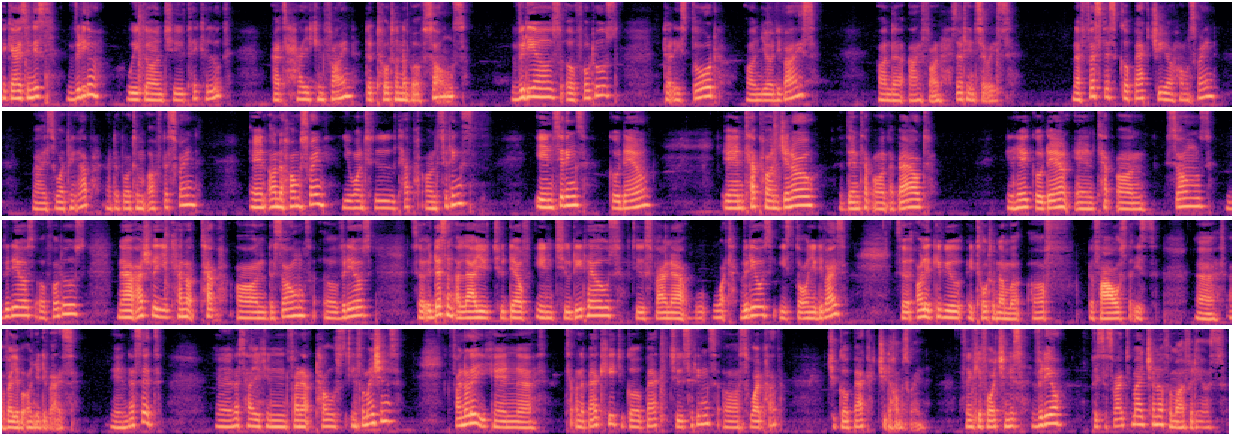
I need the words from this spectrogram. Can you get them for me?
Hey guys, in this video, we're going to take a look at how you can find the total number of songs, videos or photos that is stored on your device on the iPhone 13 series. Now first let's go back to your home screen by swiping up at the bottom of the screen and on the home screen you want to tap on settings. In settings go down and tap on general then tap on about in here go down and tap on songs videos or photos. Now actually you cannot tap on the songs or videos so it doesn't allow you to delve into details to find out what videos is stored on your device. So it only give you a total number of the files that is uh, available on your device. And that's it. And that's how you can find out those informations. Finally you can uh, tap on the back key to go back to settings or swipe up to go back to the home screen. Thank you for watching this video. Please subscribe to my channel for more videos.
